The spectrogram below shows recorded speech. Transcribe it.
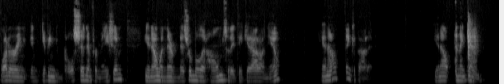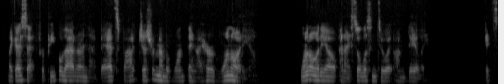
fluttering and giving you bullshit information, you know, when they're miserable at home so they take it out on you. You know, think about it. You know, and again, like I said, for people that are in that bad spot, just remember one thing. I heard one audio, one audio, and I still listen to it on daily. It's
